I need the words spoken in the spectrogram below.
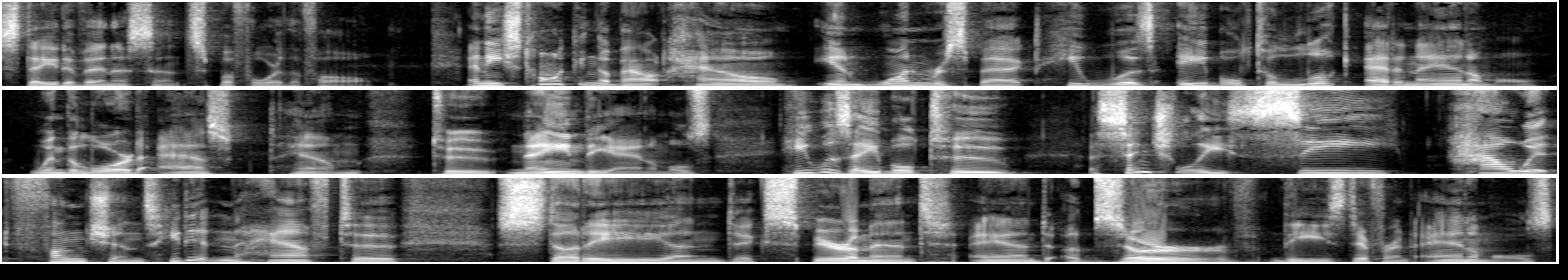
state of innocence before the fall. And he's talking about how, in one respect, he was able to look at an animal when the Lord asked him to name the animals. He was able to essentially see how it functions. He didn't have to study and experiment and observe these different animals.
